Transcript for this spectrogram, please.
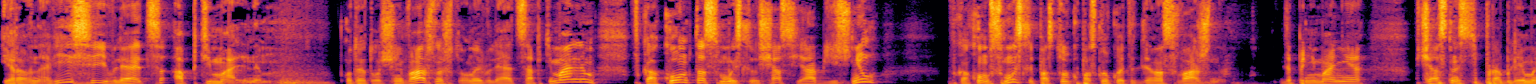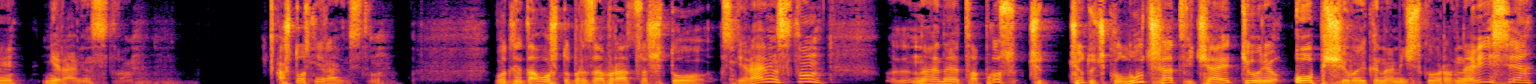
И равновесие является оптимальным. Вот это очень важно, что оно является оптимальным в каком-то смысле. Сейчас я объясню, в каком смысле, поскольку, поскольку это для нас важно, для понимания, в частности, проблемы неравенства. А что с неравенством? Вот для того, чтобы разобраться, что с неравенством, на, на этот вопрос чуточку лучше отвечает теория общего экономического равновесия,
